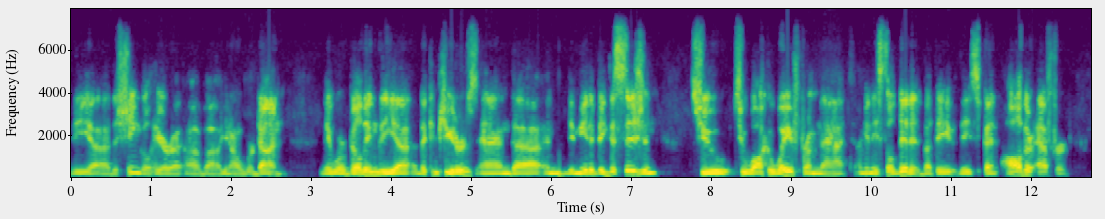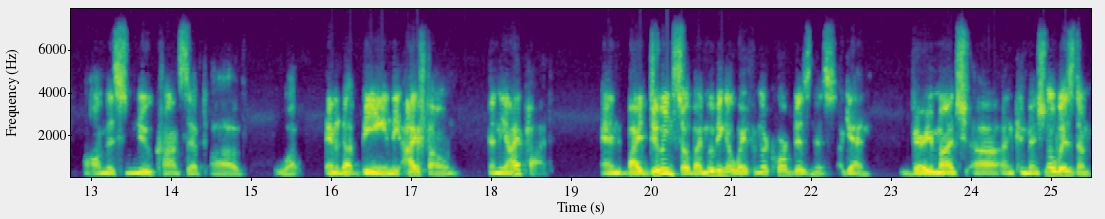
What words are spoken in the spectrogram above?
the uh, the shingle here of uh, you know we're done. They were building the uh, the computers, and uh, and they made a big decision to to walk away from that. I mean, they still did it, but they they spent all their effort on this new concept of what ended up being the iPhone and the iPod. And by doing so, by moving away from their core business, again, very much uh, unconventional wisdom,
